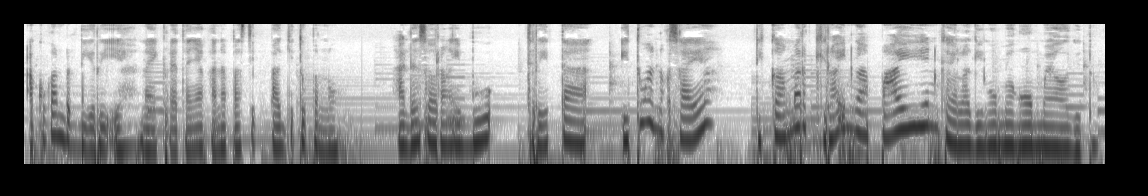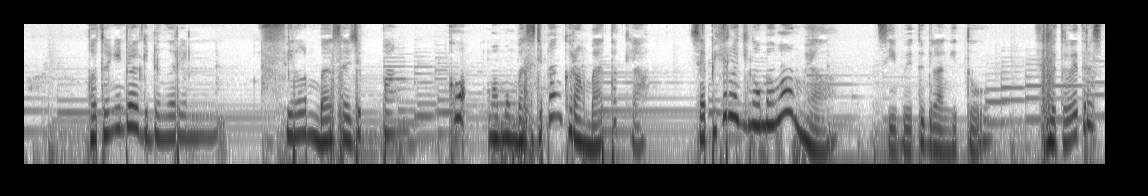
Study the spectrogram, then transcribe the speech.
aku kan berdiri ya naik keretanya karena pasti pagi itu penuh. Ada seorang ibu cerita itu anak saya di kamar kirain ngapain? Kayak lagi ngomel-ngomel gitu. Katanya dia lagi dengerin film bahasa Jepang. Kok ngomong bahasa Jepang kurang Batak ya? Saya pikir lagi ngomel-ngomel. Si ibu itu bilang gitu. Sebetulnya terus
